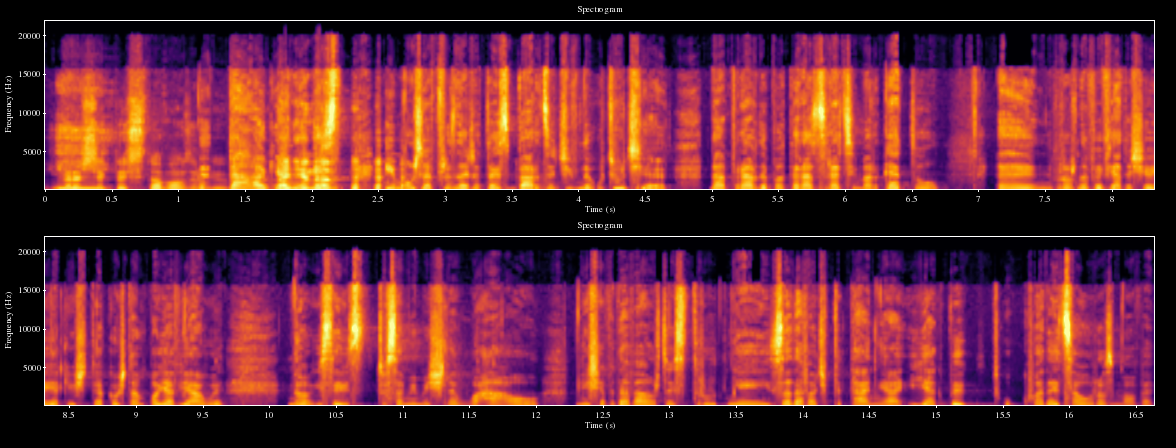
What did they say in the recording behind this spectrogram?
I- Wreszcie ktoś z tobą zrobił tak, wywiad, a nie i, na... i muszę przyznać, że to jest bardzo dziwne uczucie. Naprawdę, bo teraz z racji marketu e, różne wywiady się jakieś, jakoś tam pojawiały. No i sobie czasami myślę, wow, mnie się wydawało, że to jest trudniej zadawać pytania i jakby układać całą rozmowę.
